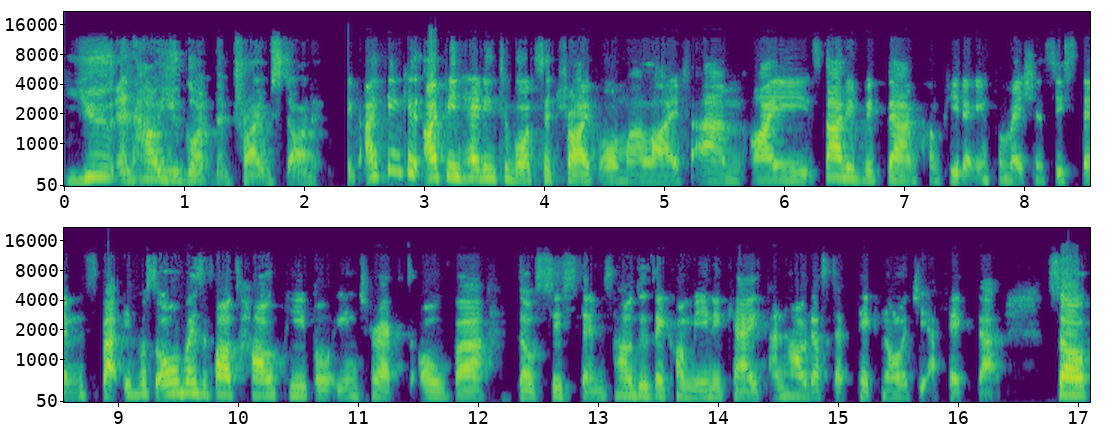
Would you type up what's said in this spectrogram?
you and how you got the tribe started. I think I've been heading towards the tribe all my life. Um, I started with um, computer information systems, but it was always about how people interact over those systems. How do they communicate, and how does that technology affect that? So,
